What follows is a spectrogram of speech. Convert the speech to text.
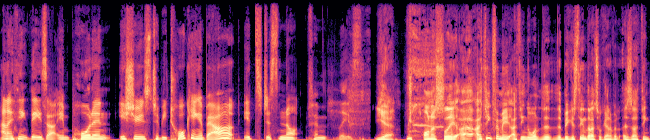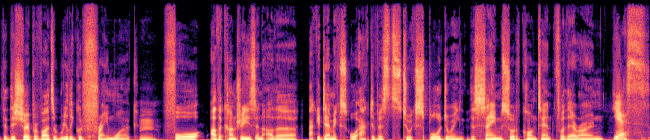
and i think these are important issues to be talking about it's just not for liz Yeah, honestly, I, I think for me, I think the one the, the biggest thing that I took out of it is I think that this show provides a really good framework Mm. for other countries and other academics or activists to explore doing the same sort of content for their own yes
